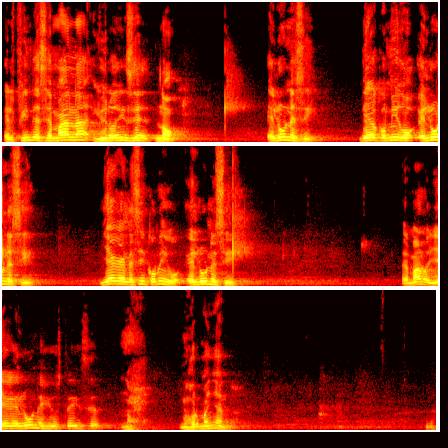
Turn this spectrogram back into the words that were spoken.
el fin de semana y uno dice, no, el lunes sí. Diga conmigo, el lunes sí. Y hágale así conmigo, el lunes sí. Hermano, llega el lunes y usted dice, no, mejor mañana.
